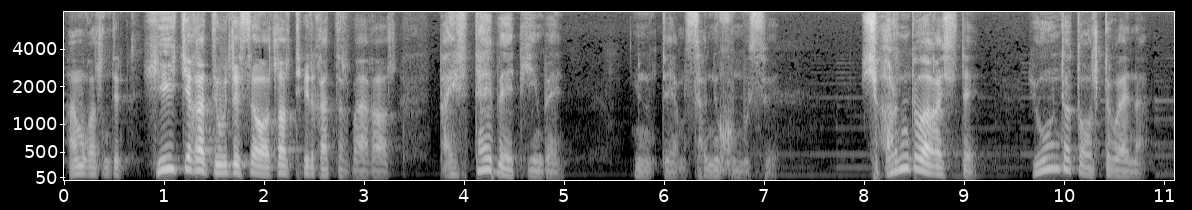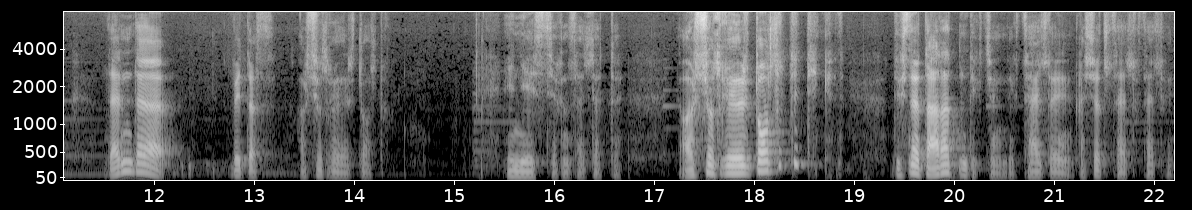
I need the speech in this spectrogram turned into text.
хамаг олон тэр хийж байгаа зүйлээсээ болоод тэр газар байгаа бол баяртай байдгийм байна. Энэ одоо ямар сонир хүмүүс вэ? Шоронд байгаа штэ. Юунд дуулдаг байна? Заримдаа бид бас оршуулгын ярд болдог. Энэ Есүсийн солиотой. Оршуулгын ярд болдог тийм. Тэгснэ дараад нь тэгж нэг цайлгын гашаал цайлах цайлгын.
